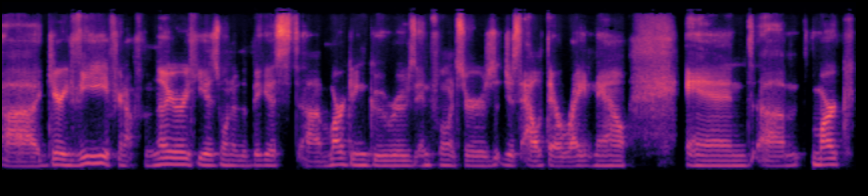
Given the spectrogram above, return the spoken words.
Uh, Gary V, if you're not familiar, he is one of the biggest uh, marketing gurus, influencers just out there right now. And um, Marc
